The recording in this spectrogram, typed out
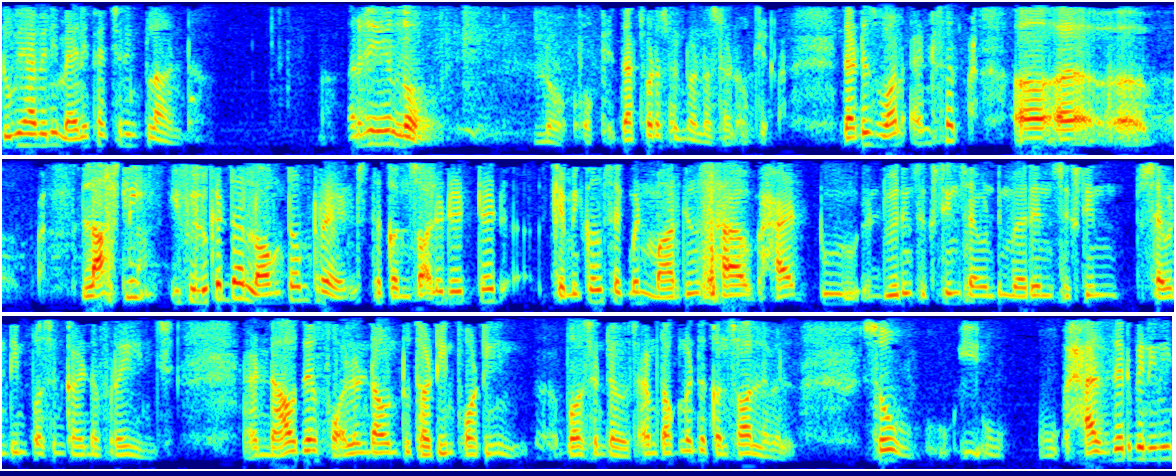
do we have any manufacturing plant? No. No. Okay, that's what I was trying to understand. Okay, that is one. And sir, uh, uh, lastly, if you look at the long-term trends, the consolidated chemical segment margins have had to during 16-17 were in 16-17 percent kind of range, and now they've fallen down to 13-14 percent levels. I'm talking at the console level. So, has there been any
